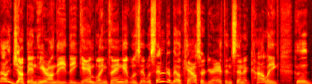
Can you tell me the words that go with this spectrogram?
I'll jump in here on the, the gambling thing. It was it was Senator Bill Cowsert, your Athens Senate colleague, who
